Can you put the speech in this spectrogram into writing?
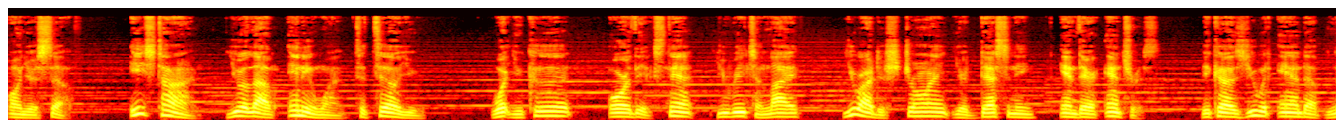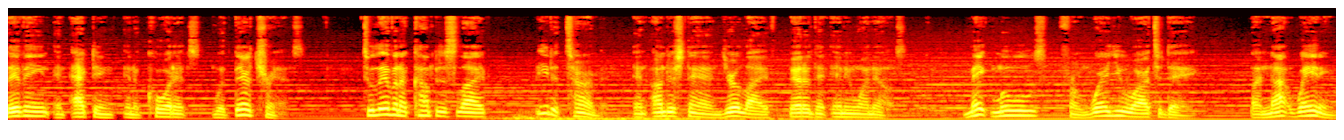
on yourself. Each time you allow anyone to tell you what you could or the extent you reach in life, you are destroying your destiny in their interests because you would end up living and acting in accordance with their trends. To live an accomplished life, be determined and understand your life better than anyone else. Make moves from where you are today by not waiting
